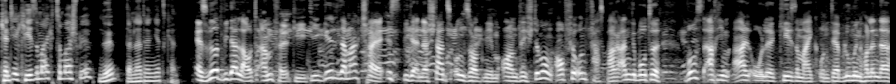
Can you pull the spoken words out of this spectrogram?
Kennt ihr Käsemike zum Beispiel? Nö? Dann lernt ihr ihn jetzt kennen. Es wird wieder laut am Völki. Die Gilde der Marktschreier ist wieder in der Stadt und sorgt neben ordentlich Stimmung auch für unfassbare Angebote. Wurst Achim, Aalohle, Käsemike und der Blumenholländer.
